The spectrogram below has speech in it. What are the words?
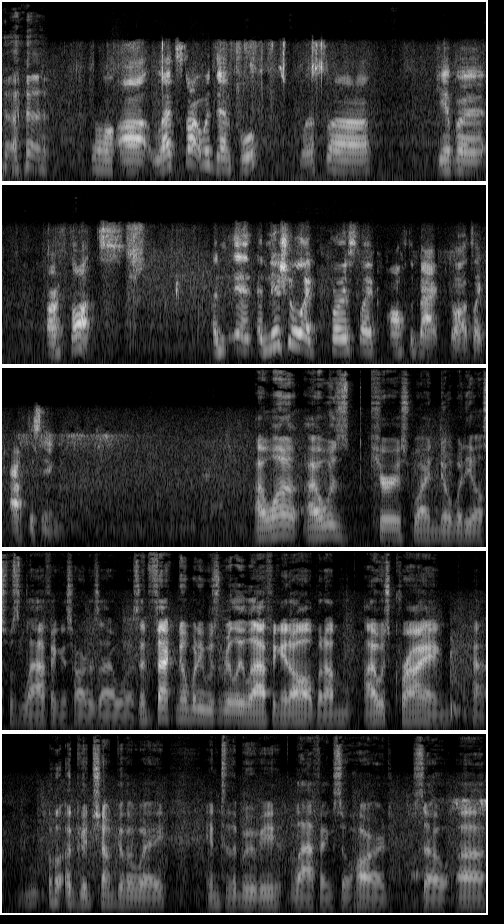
So uh, let's start with Deadpool. Let's uh, give it our thoughts. An, initial, like first, like off the back thoughts, like after seeing it. I want. I was curious why nobody else was laughing as hard as I was. In fact, nobody was really laughing at all. But I'm. I was crying a good chunk of the way into the movie, laughing so hard. So uh,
